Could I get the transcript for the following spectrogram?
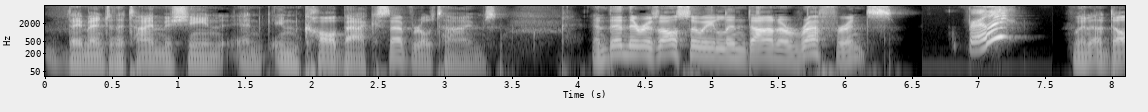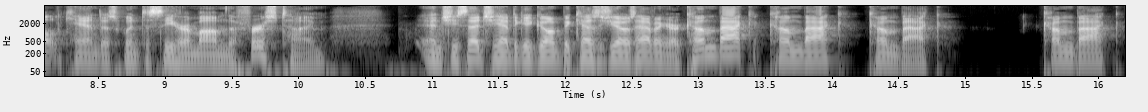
They mention the time machine and in callback several times. And then there is also a Lindana reference Really? when adult Candace went to see her mom the first time. And she said she had to get going because she was having her come back, come back, come back, come back,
